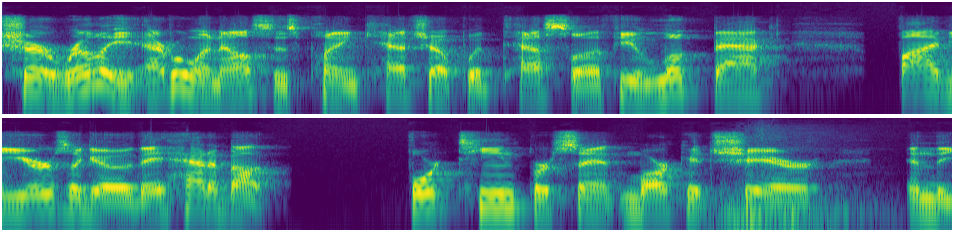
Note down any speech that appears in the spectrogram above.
Sure. Really, everyone else is playing catch up with Tesla. If you look back five years ago, they had about 14% market share in the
